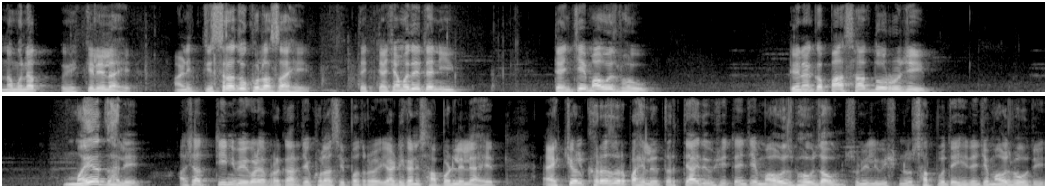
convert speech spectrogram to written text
नमुन्यात केलेला आहे. आणि तिसरा जो खुलासा आहे तर त्याच्यामध्ये त्यांनी त्यांचे मावस भाऊ दिनांक पाच सात दोन रोजी मयत झाले अशा तीन वेगवेगळ्या प्रकारचे खुलासे पत्र या ठिकाणी सापडलेले आहेत. ॲक्च्युअल खरं जर पाहिलं तर त्या दिवशी त्यांचे माऊस भाऊ जाऊन सुनील विष्णू सातपुते हे त्यांचे माऊस भाऊ होते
